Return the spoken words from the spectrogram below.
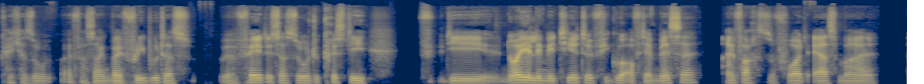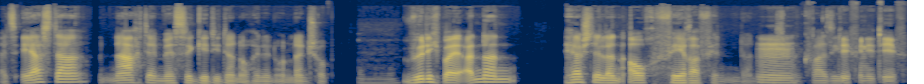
kann ich ja so einfach sagen, bei Freebooters äh, Fate ist das so, du kriegst die, die neue limitierte Figur auf der Messe einfach sofort erstmal als erster. Und nach der Messe geht die dann auch in den Online-Shop. Mhm. Würde ich bei anderen Herstellern auch fairer finden, dann, dass Mm, man quasi definitiv.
